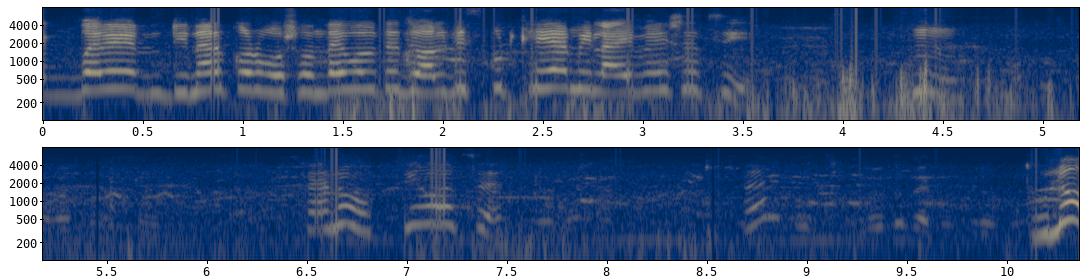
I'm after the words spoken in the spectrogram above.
একবারে ডিনার করব। সন্ধ্যায় বলতে জল বিস্কুট খেয়ে আমি লাইভে এসেছি। হুম। কেন? কি হয়েছে? হ্যাঁ? ধুলো?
